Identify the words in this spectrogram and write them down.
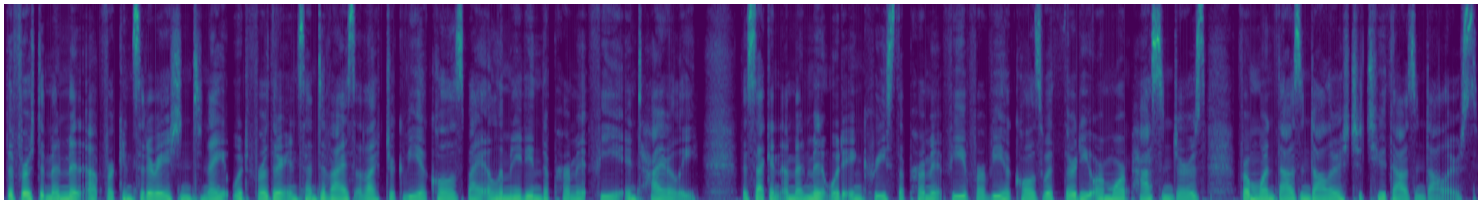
The First Amendment up for consideration tonight would further incentivize electric vehicles by eliminating the permit fee entirely. The Second Amendment would increase the permit fee for vehicles with 30 or more passengers from $1,000 to $2,000.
